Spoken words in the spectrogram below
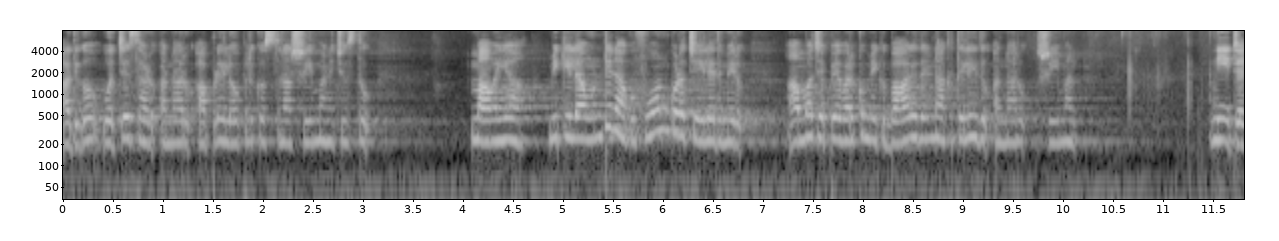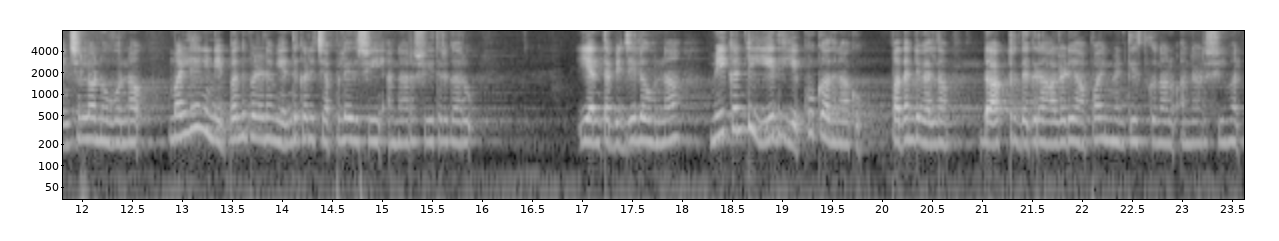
అదిగో వచ్చేశాడు అన్నారు. అప్పుడే లోపలికి వస్తున్న శ్రీమాని చూస్తూ. మామయ్య మీకు ఇలా ఉంటే నాకు ఫోన్ కూడా చేయలేదు మీరు. అమ్మ చెప్పే వరకు మీకు బాగాలేదని నాకు తెలియదు అన్నారు శ్రీమన్ నీ టెన్షన్లో నువ్వు ఉన్నావు మళ్ళీ నేను ఇబ్బంది పెట్టడం ఎందుకని చెప్పలేదు శ్రీ అన్నారు శ్రీధర్ గారు. ఎంత బిజీలో ఉన్నా మీకంటే ఏది ఎక్కువ కాదు నాకు. పదండి వెళ్దాం. డాక్టర్ దగ్గర ఆల్రెడీ అపాయింట్మెంట్ తీసుకున్నాను అన్నాడు శ్రీమన్.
